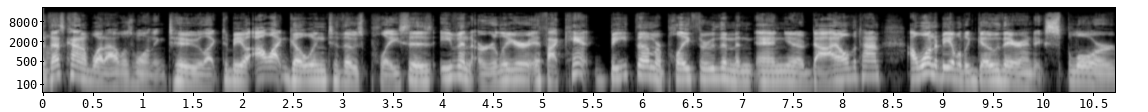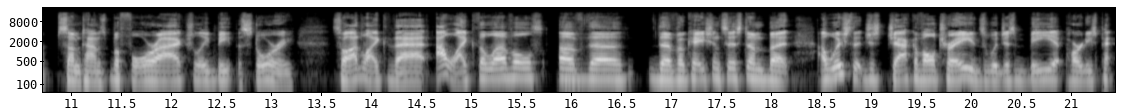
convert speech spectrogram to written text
But that's kind of what I was wanting too. Like to be, I like going to those places even earlier. If I can't beat them or play through them and, and you know, die all the time, I want to be able to go there and explore sometimes before I actually beat the story. So I'd like that. I like the levels of the, the vocation system, but I wish that just jack of all trades would just be at parties, pa-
